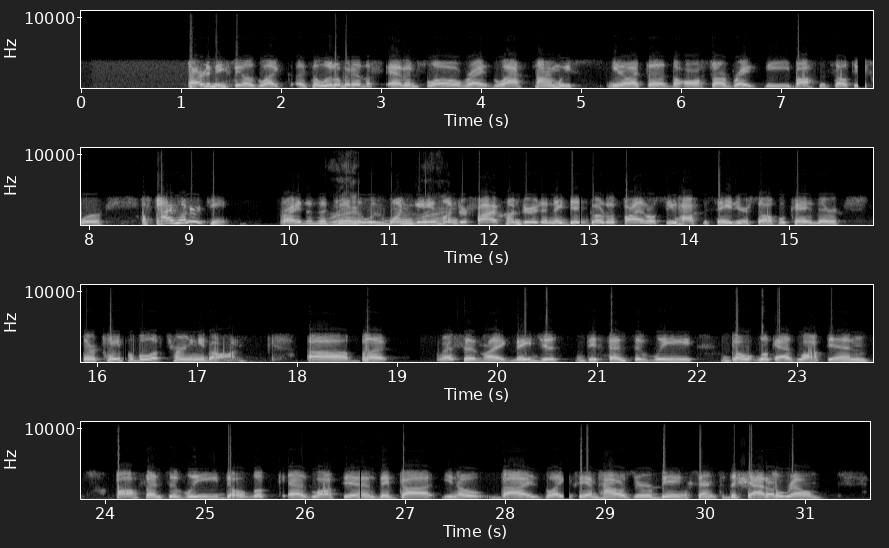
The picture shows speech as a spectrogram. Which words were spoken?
Part of me feels like it's a little bit of the ebb and flow, right? The last time we, you know, at the the All Star break, the Boston Celtics were a 500 team, right? This is a Right. team that was one game under 500, and they did go to the finals. So you have to say to yourself, okay, they're they're capable of turning it on. Uh, but listen, like they just defensively don't look as locked in. Offensively, don't look as locked in. They've got you know guys like Sam Hauser being sent to the shadow realm.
